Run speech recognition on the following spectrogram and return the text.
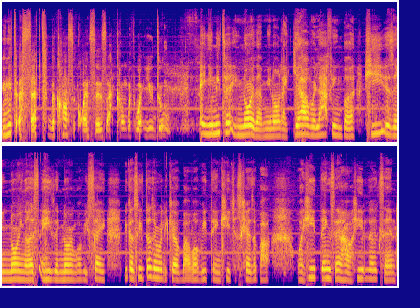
You need to accept the consequences that come with what you do and you need to ignore them you know like yeah we're laughing but he is ignoring us and he's ignoring what we say because he doesn't really care about what we think he just cares about what he thinks and how he looks and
